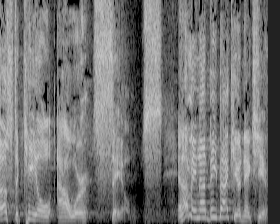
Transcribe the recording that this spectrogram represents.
us to kill ourselves. And I may not be back here next year.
